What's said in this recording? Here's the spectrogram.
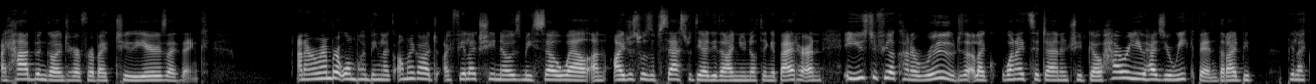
I had been going to her for about two years, I think. And I remember at one point being like, "Oh my god, I feel like she knows me so well," and I just was obsessed with the idea that I knew nothing about her. And it used to feel kind of rude that, like, when I'd sit down and she'd go, "How are you? How's your week been?" That I'd be be like,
